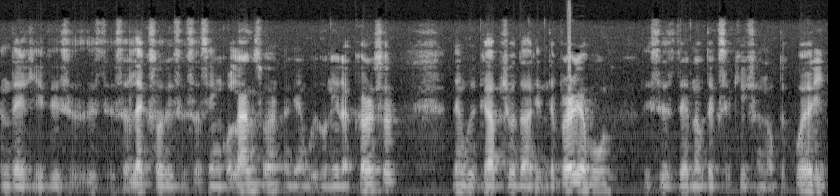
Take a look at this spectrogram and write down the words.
and then here this is, this is select so this is a single answer. Again we don't need a cursor. Then we capture that in the variable. This is the end of the execution of the query.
